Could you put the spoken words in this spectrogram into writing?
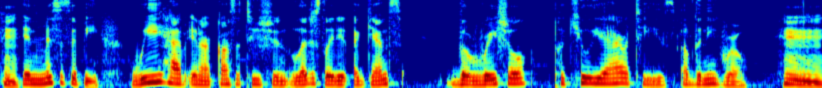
Hmm. In Mississippi, we have in our constitution legislated against the racial peculiarities of the Negro. Hmm.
